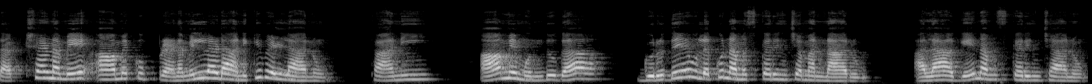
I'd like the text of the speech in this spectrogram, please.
తక్షణమే ఆమెకు ప్రణమిల్లడానికి వెళ్ళాను. కానీ ఆమె ముందుగా గురుదేవులకు నమస్కరించమన్నారు. అలాగే నమస్కరించాను.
